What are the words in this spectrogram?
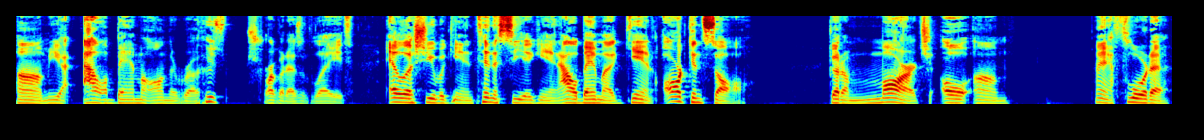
Um, you got Alabama on the road, who's struggled as of late. LSU again, Tennessee again, Alabama again, Arkansas. Go to March. Oh, um, yeah, Florida.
